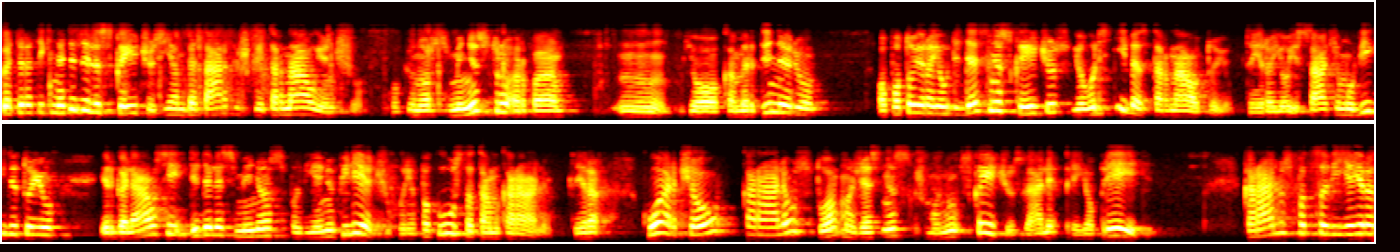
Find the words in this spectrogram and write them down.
kad yra tik nedidelis skaičius jam betarpiškai tarnaujančių, kokiu nors ministrų arba mm, jo kamerdinerių, o po to yra jau didesnis skaičius jo valstybės tarnautojų, tai yra jo įsakymų vykdytojų ir galiausiai didelės minios pavienių piliečių, kurie paklūsta tam karaliui. Tai yra, kuo arčiau karaliaus, tuo mažesnis žmonių skaičius gali prie jo prieiti. Karalius pats savyje yra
